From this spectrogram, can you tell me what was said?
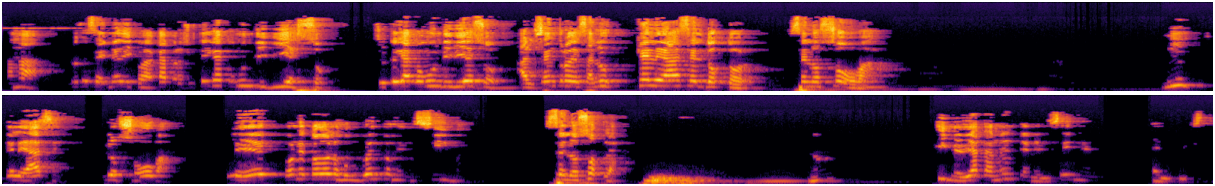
Ajá. No sé si hay médicos acá, pero si usted llega con un divieso, si usted llega con un divieso al centro de salud, ¿qué le hace el doctor? Se lo soba. ¿Mm? ¿Qué le hace? Lo soba. Le pone todos los ungüentos encima. Se lo sopla inmediatamente le enseña el Cristo.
